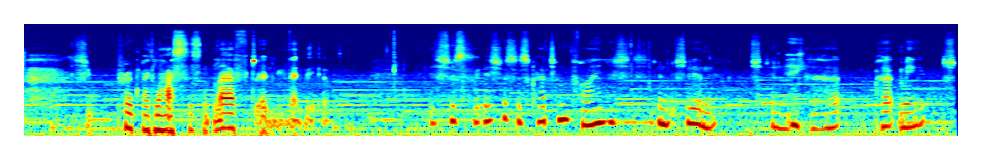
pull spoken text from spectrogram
she broke my glasses and left, and uh, it's just, it's just a scratch. I'm fine. She didn't, she didn't, she didn't Hey. hurt, hurt me. Sh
